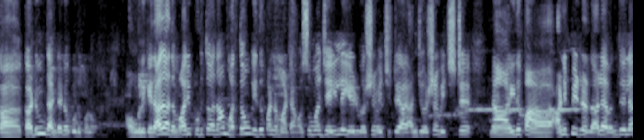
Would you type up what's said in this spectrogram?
க கடும் தண்டனை கொடுக்கணும். அவங்களுக்கு ஏதாவது அதை மாதிரி கொடுத்தாதான் மற்றவங்க இது பண்ண மாட்டாங்க. சும்மா ஜெயிலில் ஏழு வருஷம் வச்சுட்டு அஞ்சு வருஷம் வச்சுட்டு நான் இது ப அனுப்பிடுறதால வந்து இல்லை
